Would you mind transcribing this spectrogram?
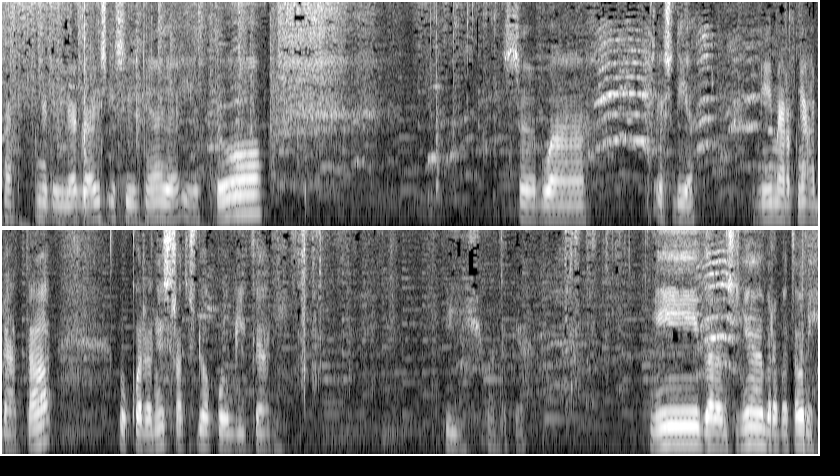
Nah ini dia guys isinya yaitu sebuah SSD ya. Ini mereknya Adata ukurannya 120 GB nih. Ih mantap ya. Ini garansinya berapa tahun nih?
